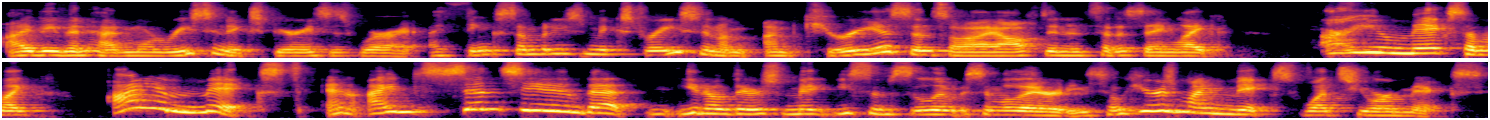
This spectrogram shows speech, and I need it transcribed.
I've even had more recent experiences where I, I, think somebody's mixed race and I'm, I'm curious. And so I often, instead of saying like, are you mixed? I'm like, I am mixed and I'm sensing that, you know, there's maybe some similarities. So here's my mix. What's your mix?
